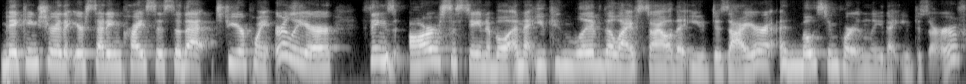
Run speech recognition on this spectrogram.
making sure that you're setting prices so that, to your point earlier, things are sustainable and that you can live the lifestyle that you desire and most importantly that you deserve.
